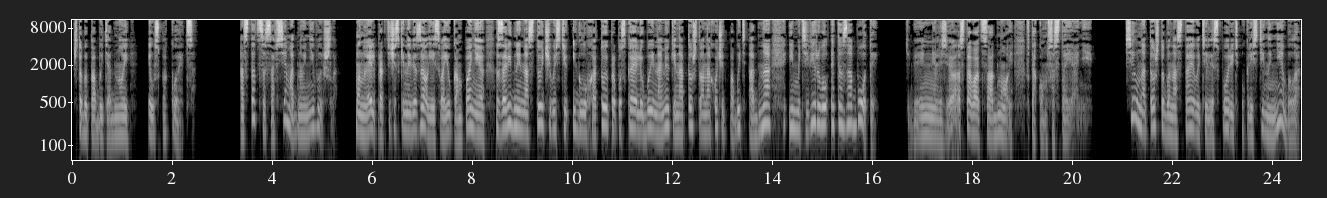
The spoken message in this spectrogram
чтобы побыть одной и успокоиться. Остаться совсем одной не вышло. Мануэль практически навязал ей свою компанию с завидной настойчивостью и глухотой, пропуская любые намеки на то, что она хочет побыть одна, и мотивировал это заботой. «Тебе нельзя оставаться одной в таком состоянии». Сил на то, чтобы настаивать или спорить, у Кристины не было,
